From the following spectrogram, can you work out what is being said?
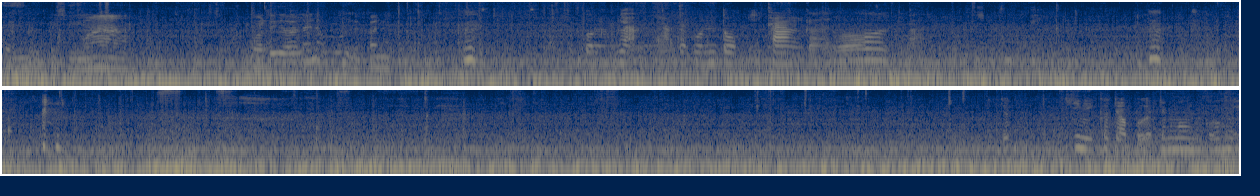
คนก็สิมาบ่เรือเลยเนาะมืดปานนี้ฝนยามยามแต่ฝนตกอีกทางก็โอ้ยเนาะจะที่นี่ก็ จะเปิดจังมงก็เห็น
